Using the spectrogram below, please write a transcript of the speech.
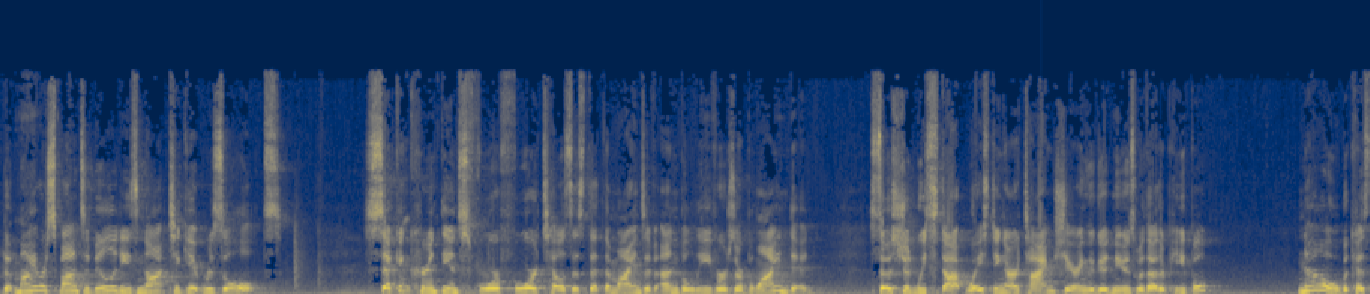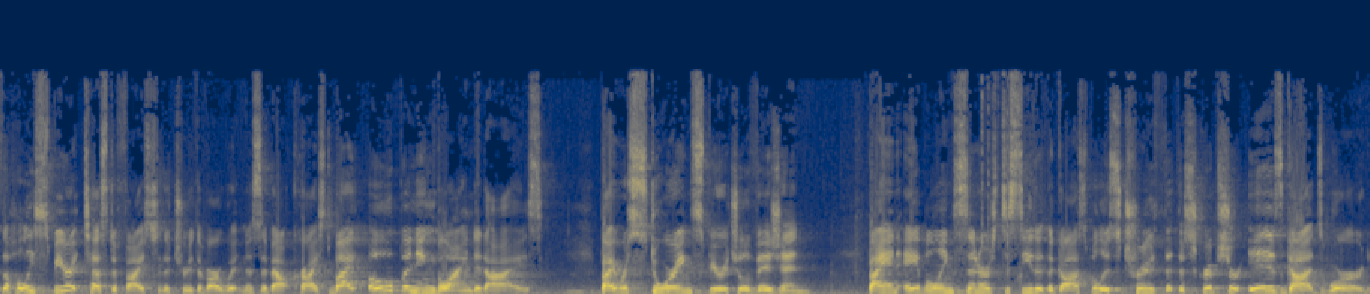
But my responsibility is not to get results. 2 Corinthians 4 4 tells us that the minds of unbelievers are blinded. So, should we stop wasting our time sharing the good news with other people? No, because the Holy Spirit testifies to the truth of our witness about Christ by opening blinded eyes, by restoring spiritual vision, by enabling sinners to see that the gospel is truth, that the scripture is God's word,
